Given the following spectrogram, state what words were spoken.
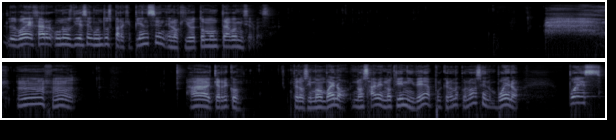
Les voy a dejar unos 10 segundos para que piensen en lo que yo tomo un trago de mi cerveza. Ah, qué rico. Pero Simón, bueno, no saben, no tienen idea porque no me conocen. Bueno, pues,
